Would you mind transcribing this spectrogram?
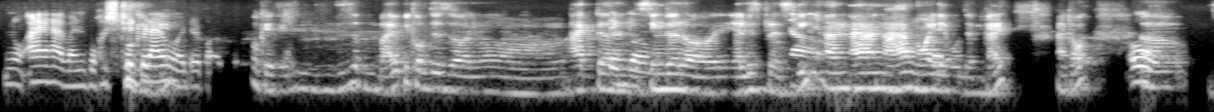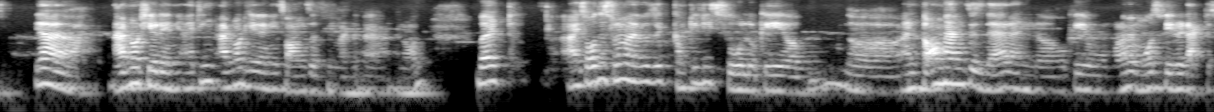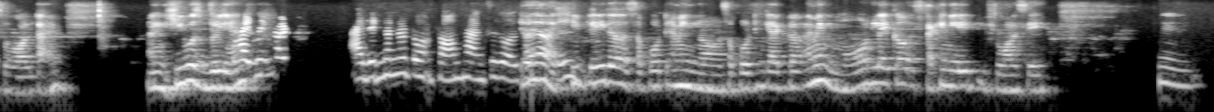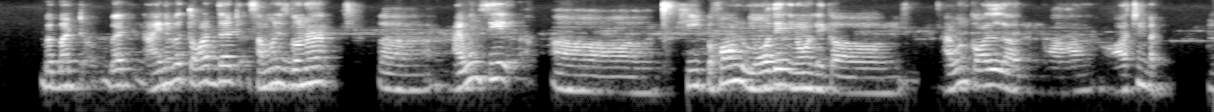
No, I haven't watched it, Okay, but I've heard about Okay, okay. This is a biopic of this, uh, you know, uh, actor it. and Singer. singer uh, Elvis Presley, Yeah. and and I have no idea about that guy at all. Oh. Uh, yeah, I've not heard any. I think I've not heard any songs of him and, uh, and all. But I saw this film. I was like completely sold. Okay, um, uh, and Tom Hanks is there, and uh, okay, one of my most favorite actors of all time, and he was brilliant. I did not. I did not know Tom, Tom Hanks is also Yeah, yeah, he played a support. I mean, uh, supporting character. I mean, more like a second lead, if you want to say. Hmm. But but but I never thought that someone is gonna. Uh, I won't say uh, he performed more than you know, like uh, I won't call uh, uh, Austin, but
